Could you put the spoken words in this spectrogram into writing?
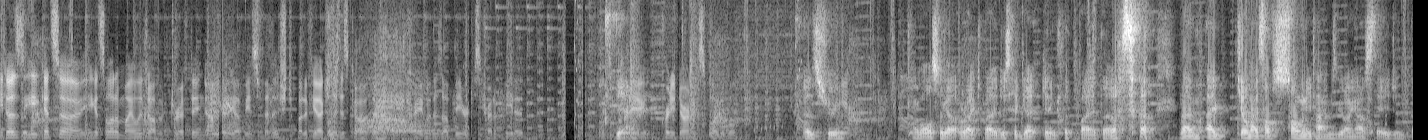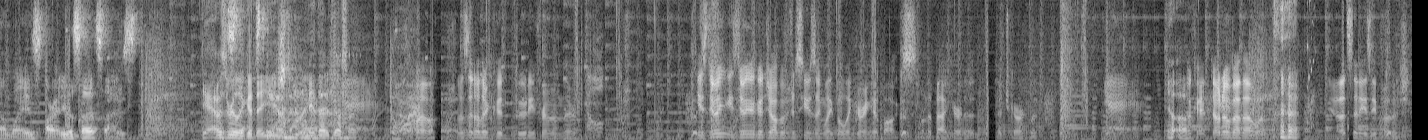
He does. He gets uh he gets a lot of mileage off of drifting after the up B is finished. But if you actually just go out there and like, trade with his up B or just try to beat it, it's Yeah. pretty pretty darn exploitable. That's true. I've also got wrecked by just hit, get, getting clipped by it though. So, and I've, I kill myself so many times going off stage in dumb ways already this set. So I was Yeah, it was really good that you made that adjustment. Wow, there's another good booty from him there. He's doing he's doing a good job of just using like the lingering hitbox on the back air to edge guard with. Yeah. Uh-oh. Okay, don't know about that one. Yeah, that's an easy punish.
